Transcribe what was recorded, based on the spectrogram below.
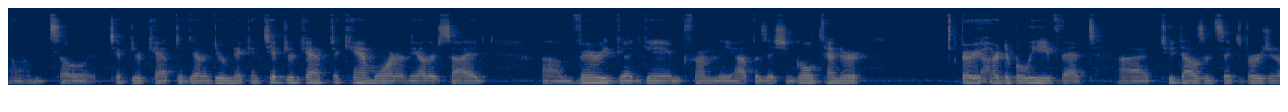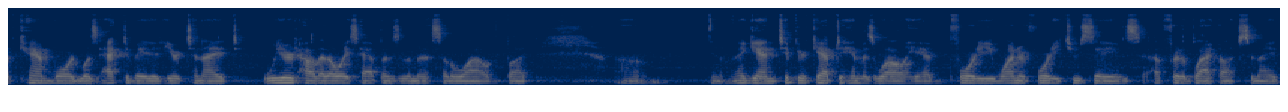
Um, so tip your cap to Devan Dubnyk and tip your cap to Cam Ward on the other side. Uh, very good game from the opposition goaltender very hard to believe that uh, 2006 version of Cam Ward was activated here tonight. Weird how that always happens to the Minnesota Wild, but um, you know, again, tip your cap to him as well. He had 41 or 42 saves uh, for the Blackhawks tonight.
